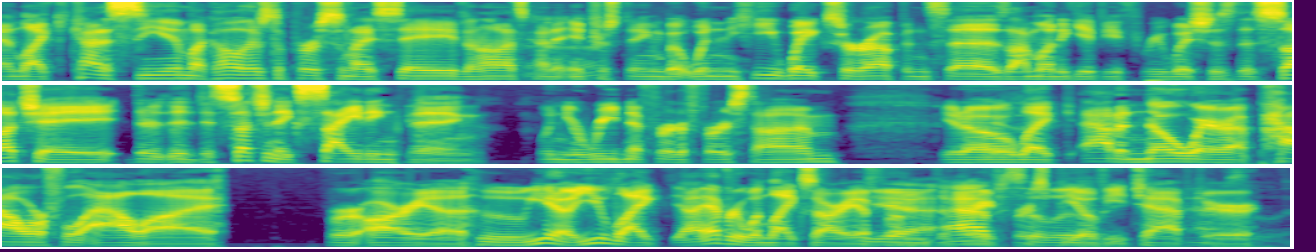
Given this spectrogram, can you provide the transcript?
and like you kind of see him, like, oh, there's the person I saved, and all that's kind of interesting. But when he wakes her up and says, "I'm going to give you three wishes," that's such a, there- it's such an exciting thing when you're reading it for the first time. You know, like out of nowhere, a powerful ally for Arya, who you know you like. Everyone likes Arya from Yeah, the very absolutely. first POV chapter, Absolutely.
